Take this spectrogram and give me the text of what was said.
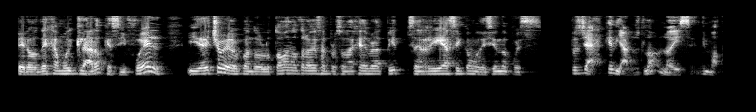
pero deja muy claro que sí fue él. Y de hecho, eh, cuando lo toman otra vez al personaje de Brad Pitt, se ríe así como diciendo, pues, pues ya, qué diablos, ¿no? Lo hice, ni modo.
